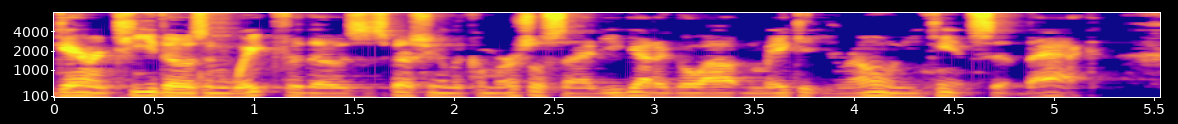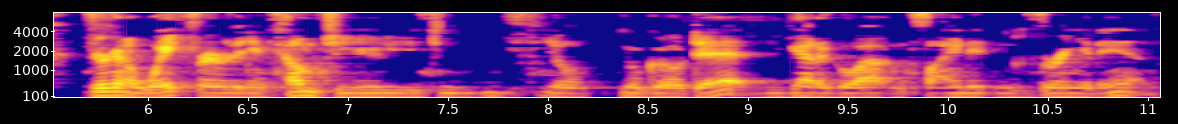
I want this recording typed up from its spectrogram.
guarantee those and wait for those, especially on the commercial side. You got to go out and make it your own. You can't sit back. If you're going to wait for everything to come to you, you can, you'll, you'll go dead. You got to go out and find it and bring it in.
